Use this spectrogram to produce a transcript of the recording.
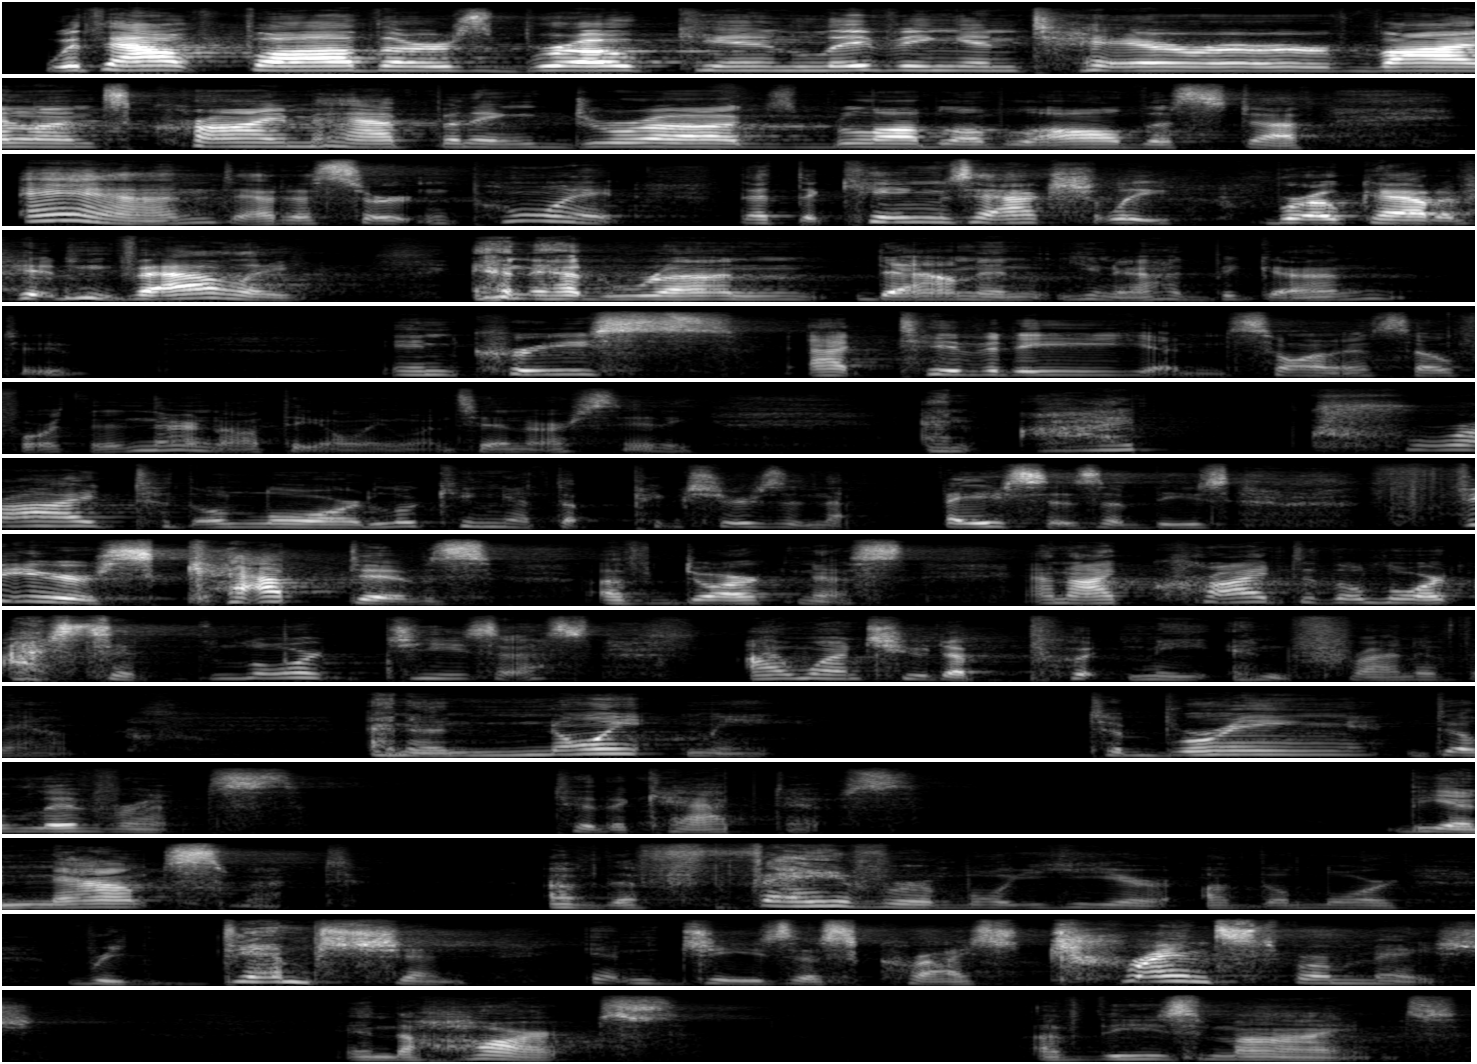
without fathers, broken, living in terror, violence, crime happening, drugs, blah, blah, blah, all this stuff. And at a certain point, that the kings actually broke out of Hidden Valley and had run down and, you know, had begun to increase activity and so on and so forth. And they're not the only ones in our city. And I cried to the Lord, looking at the pictures and the faces of these fierce captives of darkness. And I cried to the Lord. I said, Lord Jesus, I want you to put me in front of them and anoint me to bring deliverance to the captives. The announcement of the favorable year of the Lord, redemption in Jesus Christ, transformation in the hearts of these minds,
